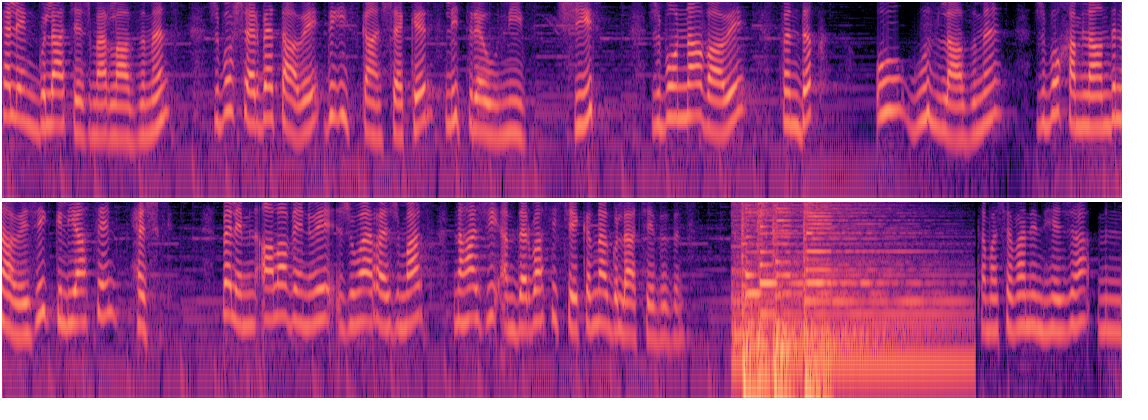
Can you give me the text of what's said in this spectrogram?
pelên gulaçê ji me lazim in. Ji bo şerbeta wê du îskan şekir, lître û nîv şîr. Ji bo nava wê findiq û wûz lazim e. Ji bo xemlandina wê jî gilyasên hişk. Belê min alavên wê ji we re jimart, niha jî em derbasî çêkirina gulaçê bibin. Temaşevanên hêja min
